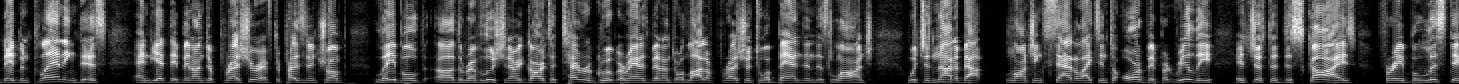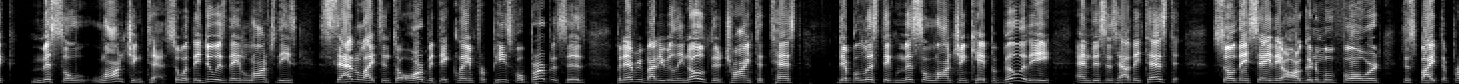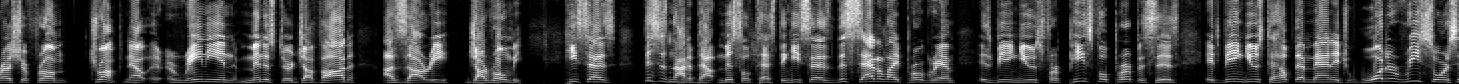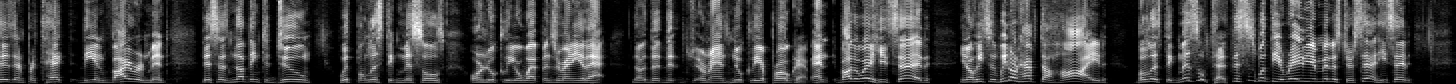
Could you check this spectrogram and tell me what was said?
They've been planning this, and yet they've been under pressure after President Trump labeled uh, the Revolutionary Guards a terror group. Iran has been under a lot of pressure to abandon this launch, which is not about launching satellites into orbit, but really it's just a disguise for a ballistic missile launching test. So what they do is they launch these satellites into orbit. They claim for peaceful purposes, but everybody really knows they're trying to test their ballistic missile launching capability, and this is how they test it. So they say they are going to move forward despite the pressure from Trump. Now, Iranian Minister Javad Azari Jahromi, he says this is not about missile testing. He says this satellite program is being used for peaceful purposes. It's being used to help them manage water resources and protect the environment. This has nothing to do with ballistic missiles or nuclear weapons or any of that the, the, the, Iran's nuclear program. And by the way, he said, you know, he said we don't have to hide ballistic missile tests. This is what the Iranian minister said. He said,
